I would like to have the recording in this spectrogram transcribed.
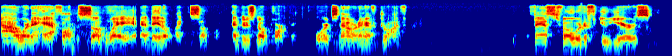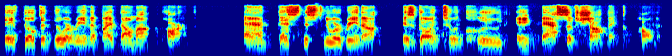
hour and a half on the subway, and they don't like the subway. And there's no parking, or it's an hour and a half drive. Fast forward a few years, they've built a new arena by Belmont Park. And this this new arena is going to include a massive shopping component.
